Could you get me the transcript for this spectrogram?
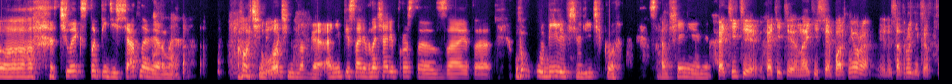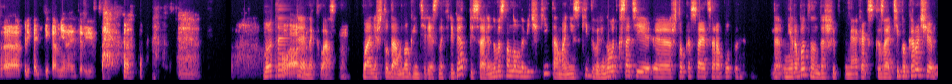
Э, человек 150, наверное. Очень, вот. очень много. Они писали вначале просто за это убили всю личку сообщениями. Хотите, хотите найти себе партнера или сотрудников, э, приходите ко мне на интервью. Ну, это Ладно. реально классно. В плане, что да, много интересных ребят писали, но в основном новички там, они скидывали. Ну вот, кстати, э, что касается работы, не работы над ошибками, а как сказать, типа, короче,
